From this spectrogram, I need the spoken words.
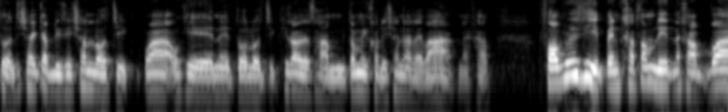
ส่วนที่ใช้กับ detection logic ว่าโอเคในตัว logic ที่เราจะทำต้องมี condition อะไรบ้างนะครับ for primitive เป็น custom list นะครับว่า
